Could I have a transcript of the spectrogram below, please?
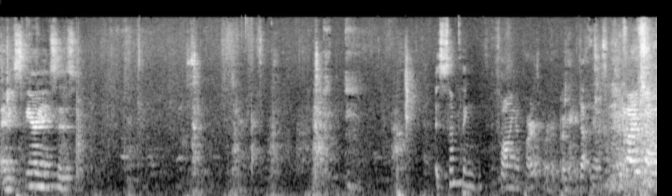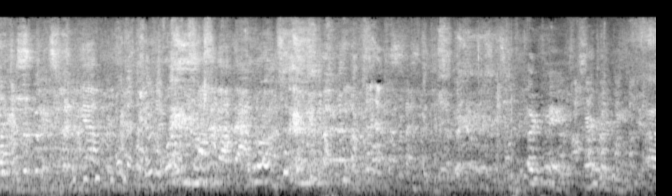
and experiences. Is something falling apart? Or, okay. That, that's if I fall, yes. Yeah. okay, where were we? Uh,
